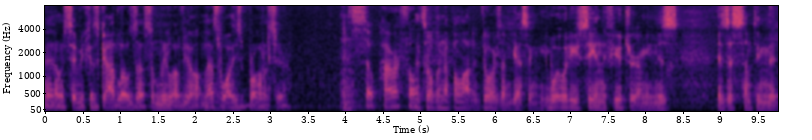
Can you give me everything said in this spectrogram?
And we say, "Because God loves us and we love y'all, and that's why He's brought us here." It's so powerful. That's opened up a lot of doors, I'm guessing. What, what do you see in the future? I mean, is is this something that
